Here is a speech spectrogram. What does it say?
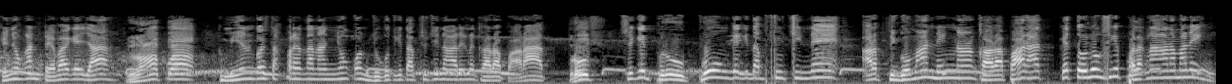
Kenyong kan dewa ke ya. Kenapa? Kemian kau tak perintah nanyong kon jukut kitab suci nari negara barat. Terus? Sikit berhubung ke kitab suci ne Arab tinggo maning nang negara barat. Ke tolong sikit balik nang maning.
